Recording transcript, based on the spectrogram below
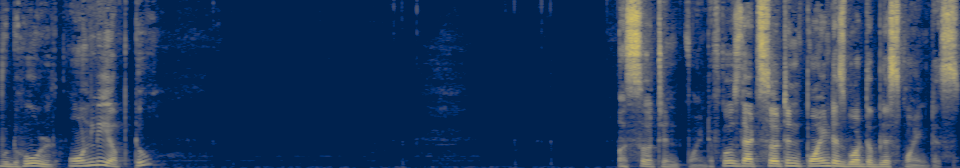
would hold only up to a certain point. Of course, that certain point is what the bliss point is.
